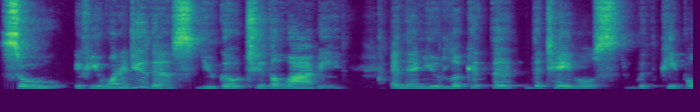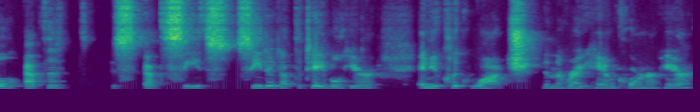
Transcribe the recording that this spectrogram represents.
So if you want to do this, you go to the lobby and then you look at the, the tables with people at the at the seats seated at the table here and you click watch in the right hand corner here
